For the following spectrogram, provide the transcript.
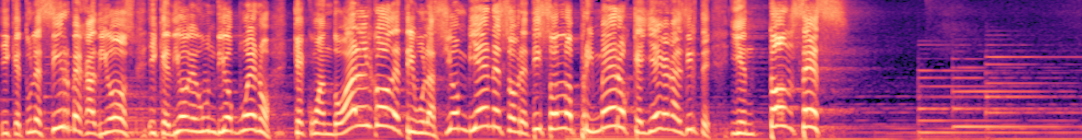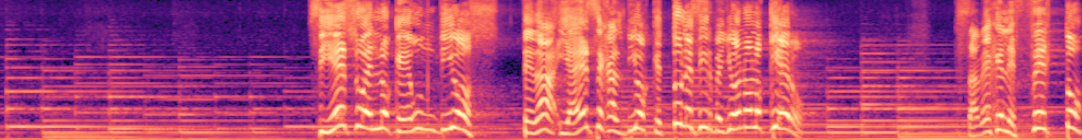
y que tú le sirves a Dios y que Dios es un Dios bueno, que cuando algo de tribulación viene sobre ti son los primeros que llegan a decirte, y entonces... Si eso es lo que un Dios te da y a ese al Dios que tú le sirves, yo no lo quiero. ¿Sabes el efecto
